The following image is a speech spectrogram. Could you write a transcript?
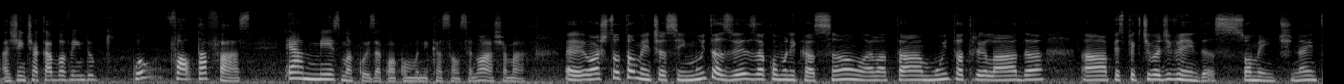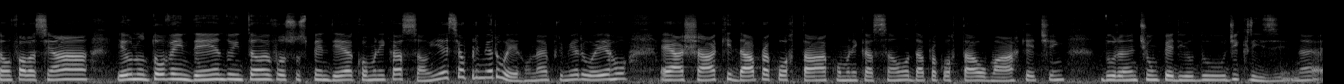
A gente acaba vendo que quão falta faz. É a mesma coisa com a comunicação, você não acha, Mar? É, eu acho totalmente assim. Muitas vezes a comunicação ela está muito atrelada a perspectiva de vendas somente, né? Então eu falo assim, ah, eu não estou vendendo, então eu vou suspender a comunicação. E esse é o primeiro erro, né? O primeiro erro é achar que dá para cortar a comunicação ou dá para cortar o marketing durante um período de crise, né?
